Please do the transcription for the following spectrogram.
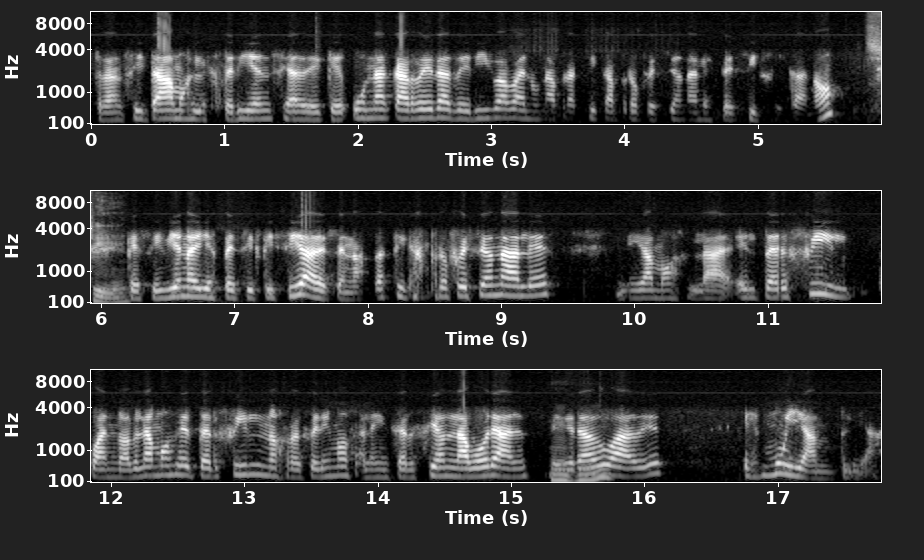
transitábamos la experiencia de que una carrera derivaba en una práctica profesional específica, ¿no? Sí. Que si bien hay especificidades en las prácticas profesionales, digamos, la, el perfil, cuando hablamos de perfil nos referimos a la inserción laboral de graduades, es muy amplia.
